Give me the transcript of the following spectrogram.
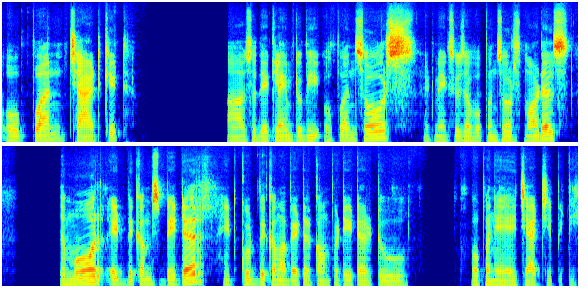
Open Chat Kit. Uh, so they claim to be open source. It makes use of open source models. The more it becomes better, it could become a better competitor to OpenAI ChatGPT.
